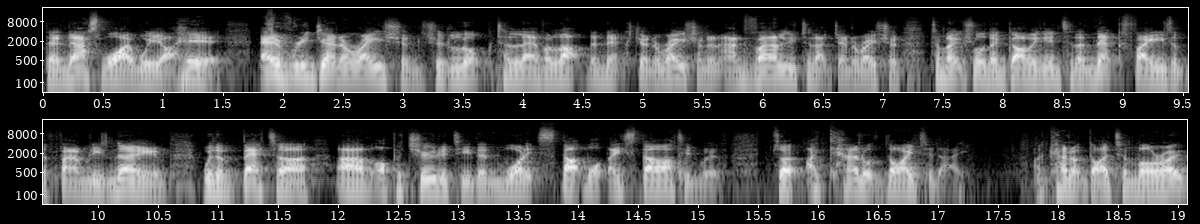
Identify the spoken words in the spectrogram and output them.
then that's why we are here. Every generation should look to level up the next generation and add value to that generation to make sure they're going into the next phase of the family's name with a better um, opportunity than what it start, what they started with. So I cannot die today. I cannot die tomorrow.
